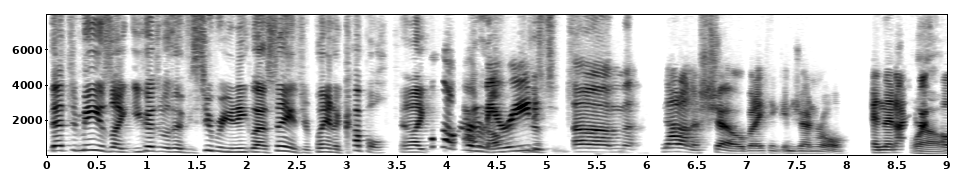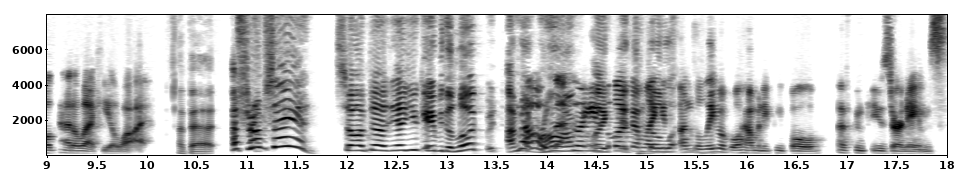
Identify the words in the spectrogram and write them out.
that to me is like you guys with a super unique last names. You're playing a couple, and like I I don't know, married, just- um, not on a show, but I think in general. And then I got Wow. called Padalecki a lot. I bet. That's what I'm saying. So I'm not. Yeah, you gave me the look, but I'm not oh, wrong. Like, Like, look, it's I'm like, the- it's unbelievable how many people have confused our names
